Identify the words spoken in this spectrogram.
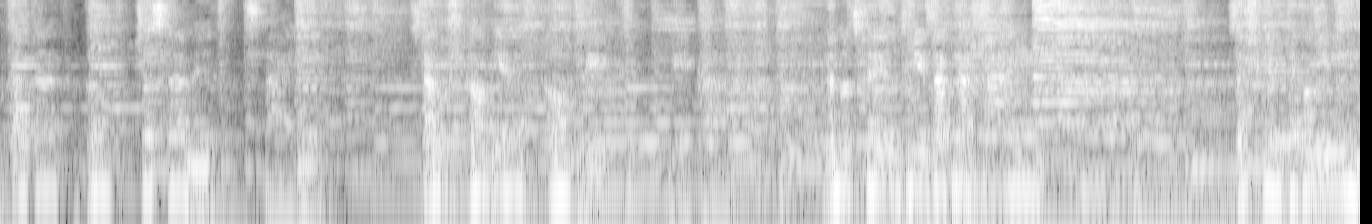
W chatach go ciosanych spali Staruszkowie od wiek wieka. Na noc chętnie zapraszali. Za świętego mieli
